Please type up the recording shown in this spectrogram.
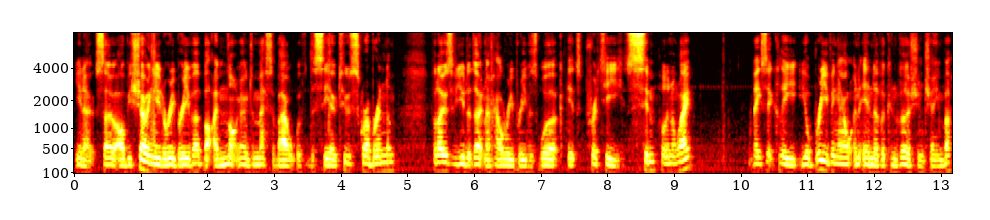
You know, so I'll be showing you the rebreather, but I'm not going to mess about with the CO2 scrubber in them. For those of you that don't know how rebreathers work, it's pretty simple in a way. Basically, you're breathing out and in of a conversion chamber.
